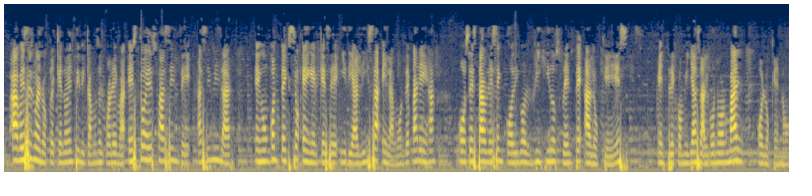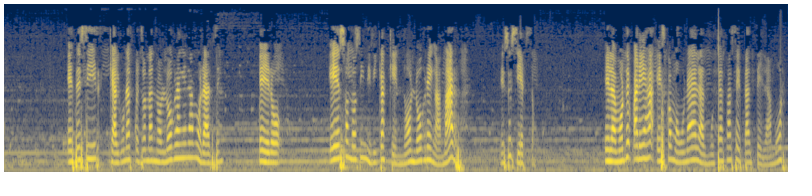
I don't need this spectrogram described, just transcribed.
A veces, bueno, que, que no identificamos el problema. Esto es fácil de asimilar en un contexto en el que se idealiza el amor de pareja o se establecen códigos rígidos frente a lo que es entre comillas, algo normal o lo que no. Es decir, que algunas personas no logran enamorarse, pero eso no significa que no logren amar. Eso es cierto. El amor de pareja es como una de las muchas facetas del amor.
